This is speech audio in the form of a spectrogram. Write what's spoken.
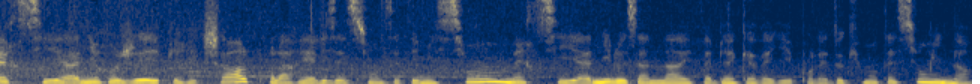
Merci à Annie Roger et Pierrick Charles pour la réalisation de cette émission. Merci à Annie Lozana et Fabien Cavaillé pour la documentation INA.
